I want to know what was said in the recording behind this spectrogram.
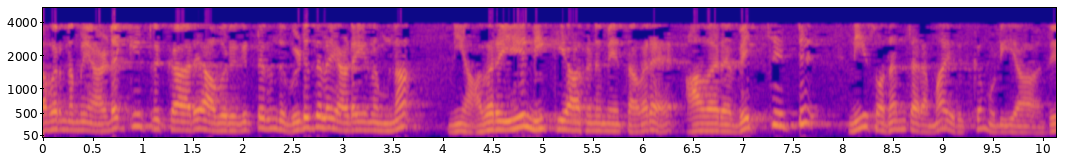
அவர் நம்மை அடக்கிட்டு இருக்காரு அவர்கிட்ட இருந்து விடுதலை அடையணும்னா நீ அவரையே நீக்கி ஆகணுமே தவிர அவரை வச்சுட்டு நீ சுதந்திரமா இருக்க முடியாது.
